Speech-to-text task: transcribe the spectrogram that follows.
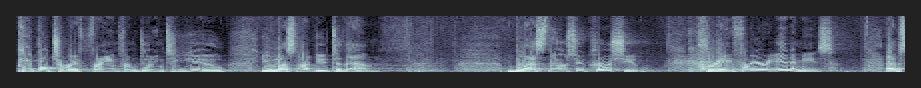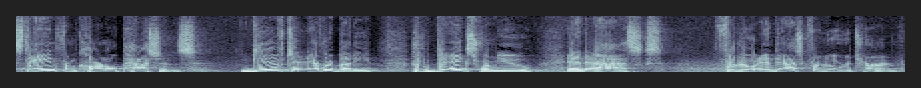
people to refrain from doing to you, you must not do to them. Bless those who curse you. Pray for your enemies. Abstain from carnal passions. Give to everybody who begs from you and asks for no and ask for no return.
